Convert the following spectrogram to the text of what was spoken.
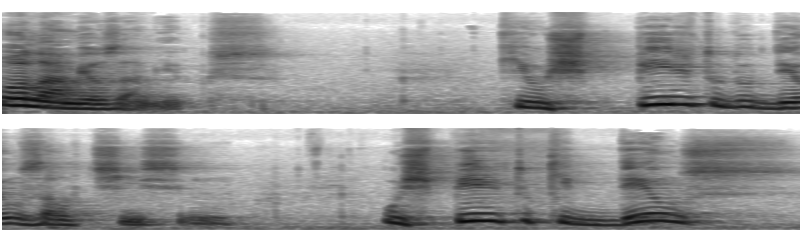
Olá, meus amigos. Que o Espírito do Deus Altíssimo, o Espírito que Deus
